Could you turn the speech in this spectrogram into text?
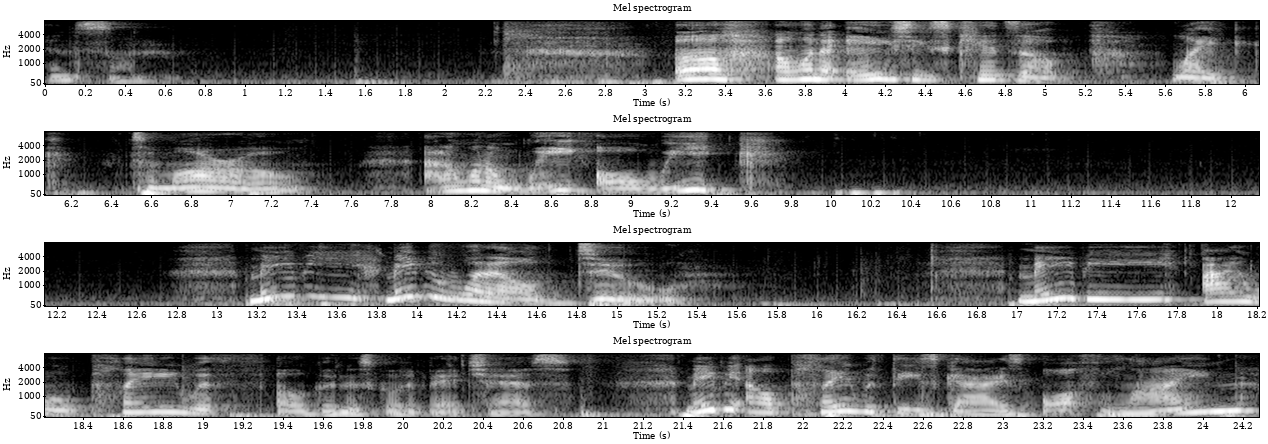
and son. Ugh, I want to age these kids up like tomorrow. I don't want to wait all week. Maybe, maybe what I'll do, maybe I will play with. Oh goodness, go to bed, Chaz. Maybe I'll play with these guys offline,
